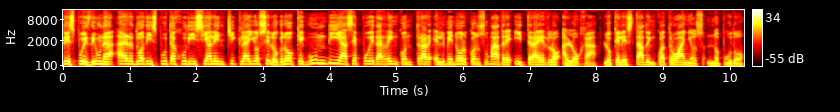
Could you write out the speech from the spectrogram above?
Después de una ardua disputa judicial en Chiclayo, se logró que en un día se pueda reencontrar el menor con su madre y traerlo a Loja, lo que el Estado en cuatro años no pudo.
